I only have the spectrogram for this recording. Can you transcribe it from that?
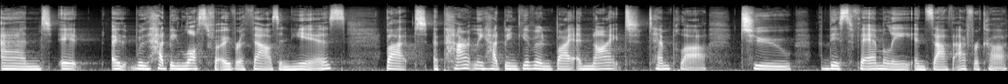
and it, it had been lost for over a thousand years but apparently had been given by a Knight Templar to this family in South Africa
